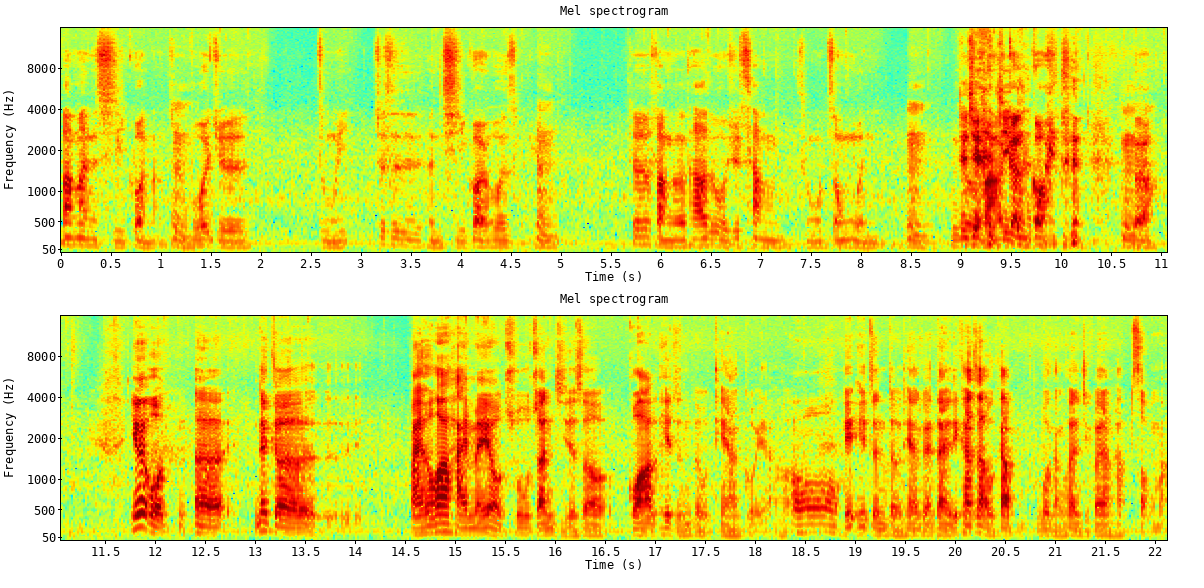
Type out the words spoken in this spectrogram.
慢慢的习惯了，就不会觉得怎么就是很奇怪或者怎么样，就是反而他如果去唱什么中文，嗯，你就觉得更怪的，对啊，因为我呃那个。百合花还没有出专辑的时候，歌迄阵都有听过啦吼。迄迄阵都有听过，但是你较早有甲无共款一寡人合作嘛。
